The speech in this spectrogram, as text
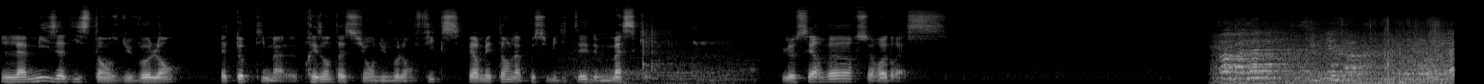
La mise à distance du volant est optimale, présentation du volant fixe permettant la possibilité de masquer. Le serveur se redresse.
